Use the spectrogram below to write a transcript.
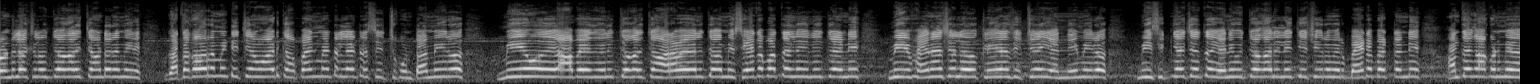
రెండు లక్షల ఉద్యోగాలు ఇచ్చామంటారు. మీరు గత గవర్నమెంట్ ఇచ్చిన వాటికి అపాయింట్మెంట్ లెటర్స్ ఇచ్చుకుంటా మీరు మేము యాభై ఐదు వేలు ఉద్యోగాలు ఇచ్చాం అరవై వేలు ఇచ్చాం మీ శ్వేతపత్రాలు రిలీజ్ చేయండి మీ ఫైనాన్షియల్ క్లియరెన్స్ ఇచ్చినవన్నీ మీరు మీ సిగ్నేచర్తో ఎన్ని ఉద్యోగాలు రిలీజ్ చేసారు మీరు బయట పెట్టండి. అంతేకాకుండా మేము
